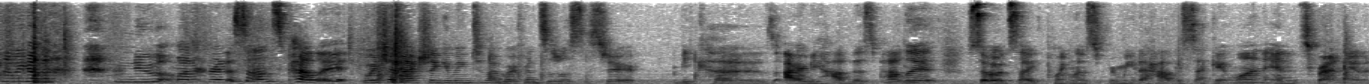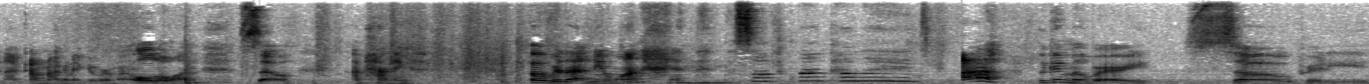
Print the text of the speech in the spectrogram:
then we got a new Modern Renaissance palette, which I'm actually giving to my boyfriend's little sister because I already have this palette so it's like pointless for me to have a second one and it's brand new and I'm not gonna give her my old one. So I'm handing over that new one and then the soft glam palette. Ah! Look at Mulberry. So pretty.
